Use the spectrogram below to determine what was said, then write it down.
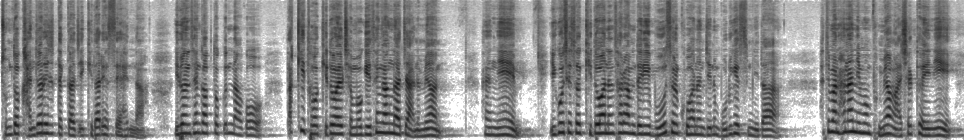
좀 더 간절해질 때까지 기다렸어야 했나? 이런 생각도 끝나고 딱히 더 기도할 제목이 생각나지 않으면 하나님, 이곳에서 기도하는 사람들이 무엇을 구하는지는 모르겠습니다. 하지만 하나님은 분명 아실 터이니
